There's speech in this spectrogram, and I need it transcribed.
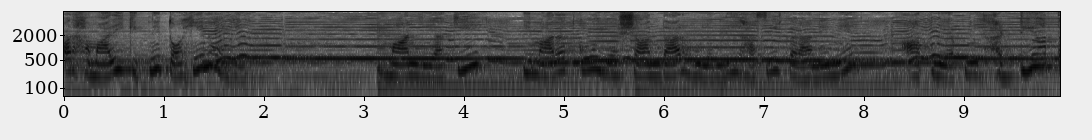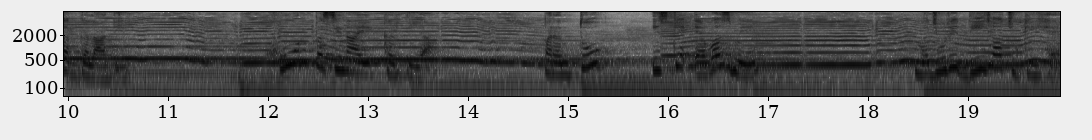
और हमारी कितनी तोहीन होगी? मान लिया कि इमारत को यह शानदार बुलंदी हासिल कराने में आपने अपनी हड्डियाँ तक गला दी। पसीना एक कर दिया। परंतु इसके एवज में मजूरी दी जा चुकी है।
